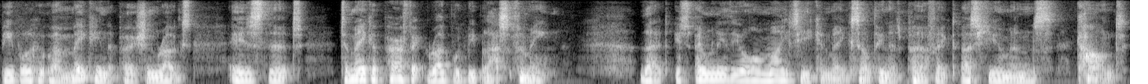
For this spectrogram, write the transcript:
people who are making the Persian rugs is that to make a perfect rug would be blasphemy that it's only the Almighty can make something that's perfect, us humans can't.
